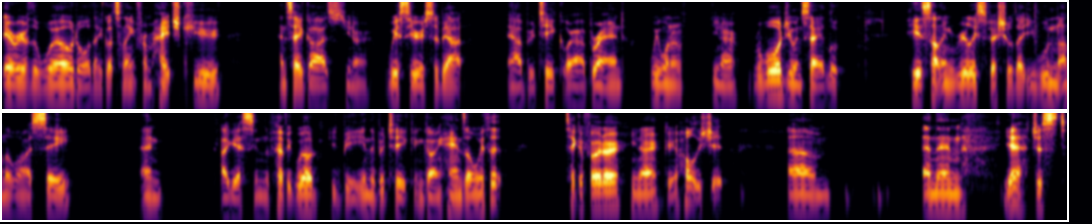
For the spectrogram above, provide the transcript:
area of the world or they got something from HQ and say, guys, you know, we're serious about our boutique or our brand. We want to, you know, reward you and say, look, here's something really special that you wouldn't otherwise see. And I guess in the perfect world, you'd be in the boutique and going hands on with it. Take a photo, you know, go, holy shit. Um, and then, yeah, just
